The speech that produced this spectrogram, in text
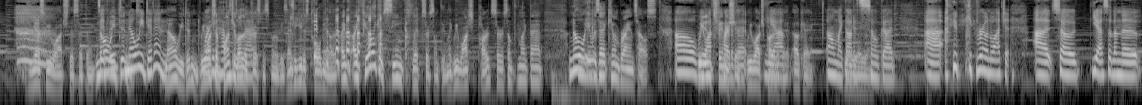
yes, we watched this. I think. Did no, we? didn't. No, we didn't. No, we didn't. We We're watched a bunch of other that. Christmas movies. I think you just told me about it. I, I feel like I've seen clips or something. Like we watched parts or something like that. No, it was at Kim and Brian's house. Oh, we, We, watched finish part of it. We watched part yeah. of it. Okay. Oh my god, yeah, it's yeah. so good. Uh, I make everyone watch it. Uh, so yeah, so then the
